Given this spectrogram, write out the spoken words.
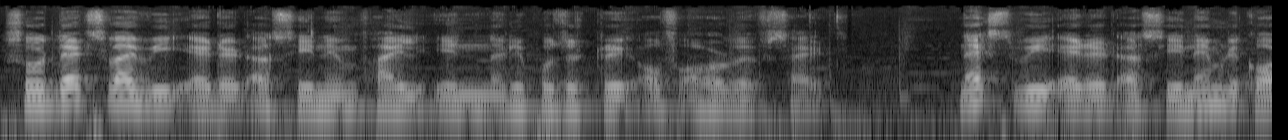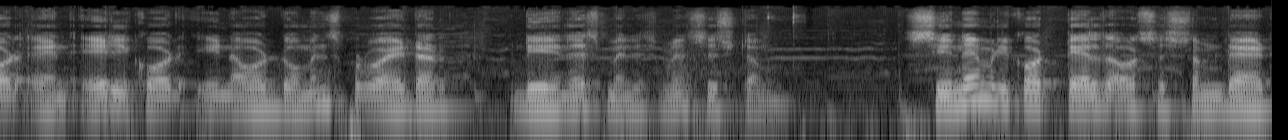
So that's why we added a cname file in the repository of our website. Next we added a cname record and a record in our domains provider dns management system. CNAME record tells our system that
